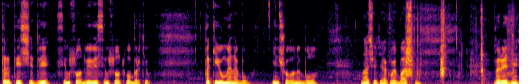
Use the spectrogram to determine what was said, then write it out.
3700, 2800 обертів. Такий у мене був, іншого не було. Значить, як ви бачите, передній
